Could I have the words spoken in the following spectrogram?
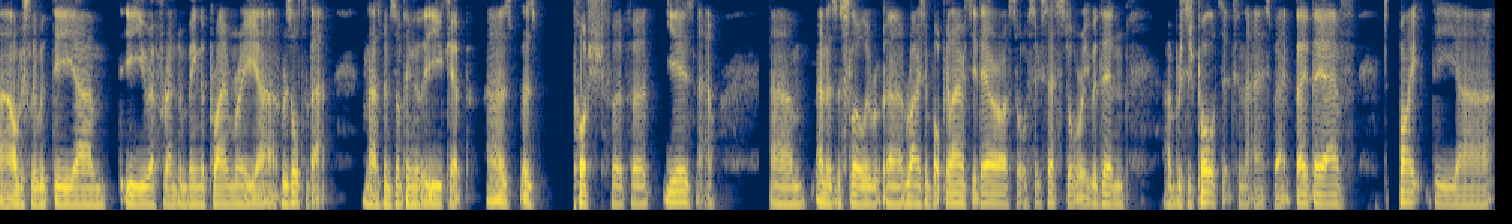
Uh, obviously, with the, um, the, EU referendum being the primary uh, result of that, and that's been something that the UKIP uh, has, has pushed for, for years now. Um, and as a slowly rise in popularity, they are a sort of success story within British politics in that aspect. They they have, despite the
